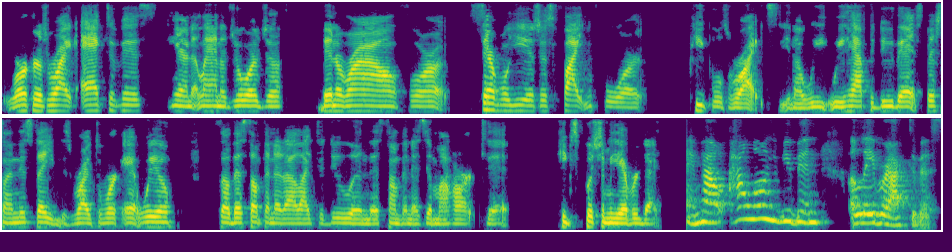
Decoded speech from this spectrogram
workers' right activist here in Atlanta, Georgia. Been around for several years, just fighting for people's rights. You know, we we have to do that, especially in this state, is right to work at will. So that's something that I like to do, and that's something that's in my heart that keeps pushing me every day. How how long have you been a labor activist?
